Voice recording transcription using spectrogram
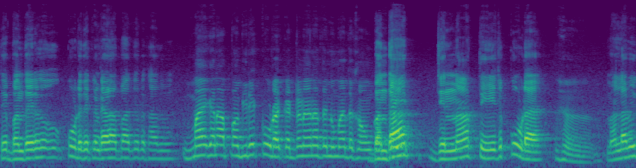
ਤੇ ਬੰਦੇ ਨੂੰ ਘੋੜੇ ਦੇ ਕੰਡਿਆਲਾ ਪਾ ਕੇ ਦਿਖਾ ਦੇਵੇ। ਮੈਂ ਕਹਿੰਦਾ ਆਪਾਂ ਵੀਰੇ ਘੋੜਾ ਕੱਢਣਾ ਨਾ ਤੈਨੂੰ ਮੈਂ ਦਿਖਾਉਂਗਾ ਬੰਦਾ ਜਿੰਨਾ ਤੇਜ਼ ਘੋੜਾ ਹੈ ਹਾਂ। ਮੰਨ ਲਾ ਵੀ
